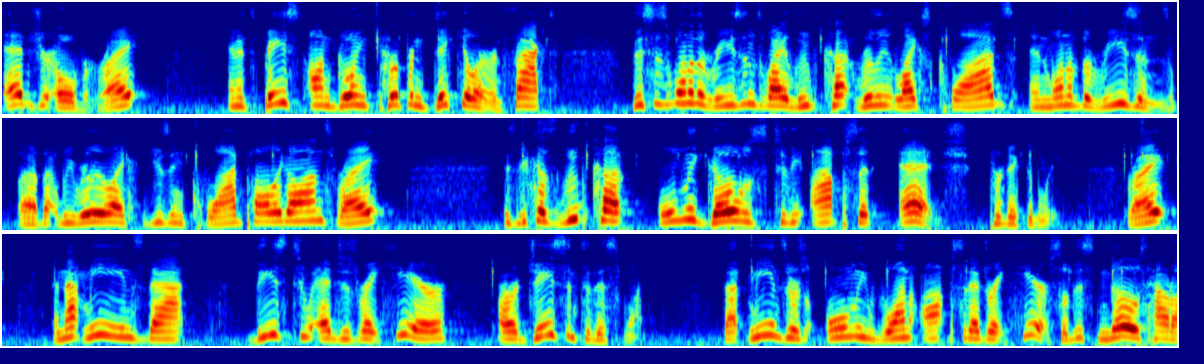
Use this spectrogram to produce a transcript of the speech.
edge you're over, right? And it's based on going perpendicular. In fact, this is one of the reasons why loop cut really likes quads, and one of the reasons uh, that we really like using quad polygons, right, is because loop cut only goes to the opposite edge, predictably, right? And that means that these two edges right here are adjacent to this one. That means there's only one opposite edge right here. So this knows how to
